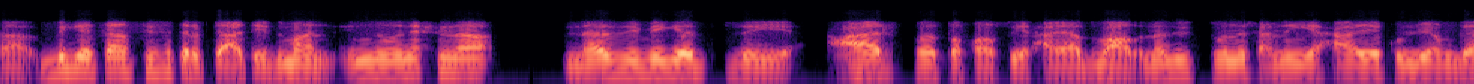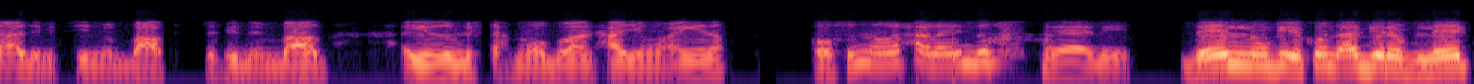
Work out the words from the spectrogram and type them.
فبقى كان في فترة بتاعت إدمان إنه نحن الناس دي بقت زي عارفة تفاصيل حياة بعض. الناس دي بتتونس عن أي حاجة كل يوم قاعدة بتصير من بعض تستفيد من بعض. أي زول بيفتح موضوع عن حاجة معينة فوصلنا مرحله إنه يعني ده اللي ممكن يكون أقرب لك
